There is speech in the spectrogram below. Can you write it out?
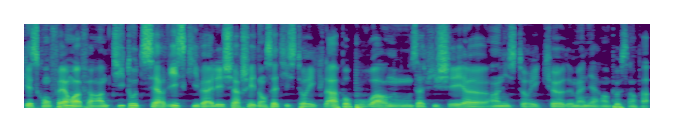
qu'est-ce qu'on fait? On va faire un petit taux de service qui va aller chercher dans cet historique-là pour pouvoir nous afficher euh, un historique euh, de manière un peu sympa.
